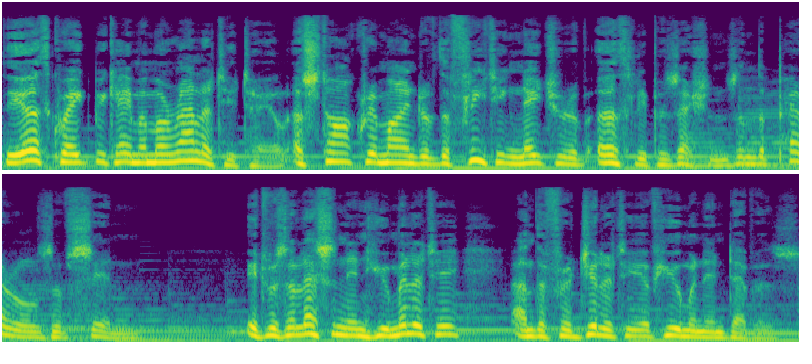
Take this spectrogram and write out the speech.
The earthquake became a morality tale, a stark reminder of the fleeting nature of earthly possessions and the perils of sin. It was a lesson in humility and the fragility of human endeavours.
